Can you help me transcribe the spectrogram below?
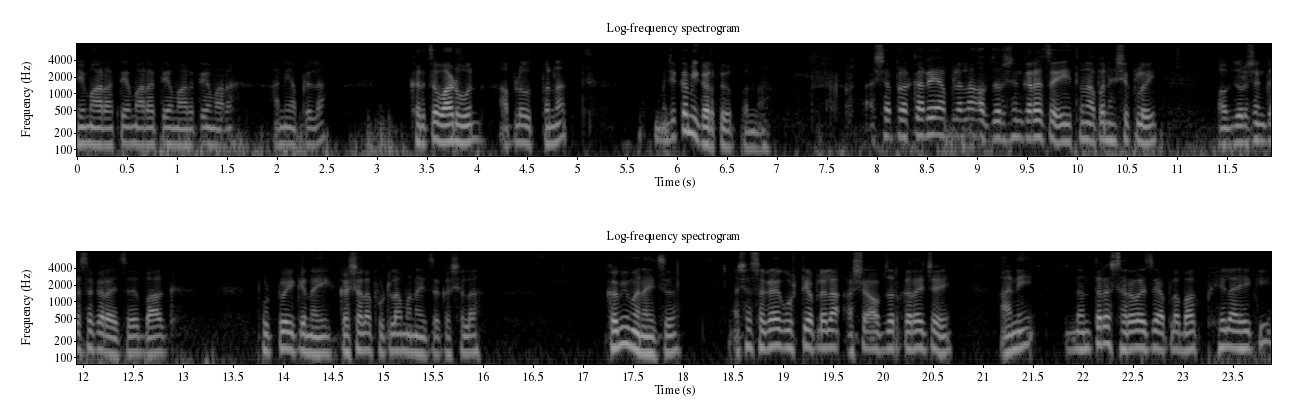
हे मारा ते मारा ते मारा ते मारा. आणि आपल्याला खर्च वाढवून आपलं उत्पन्नात म्हणजे कमी करतोय उत्पन्न. अशा प्रकारे आपल्याला ऑब्झर्वेशन करायचं आहे इथून आपण हे शिकलो आहे ऑब्झर्वेशन कसं करायचं? बाग फुटतोय की नाही? कशाला फुटला म्हणायचं? कशाला कमी म्हणायचं? अशा सगळ्या गोष्टी आपल्याला अशा ऑब्झर्व करायच्या आहे. आणि नंतरच ठरवायचं आहे आपला बाग फेल आहे की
